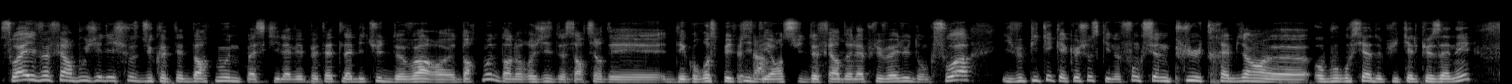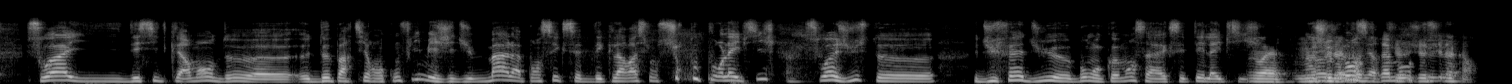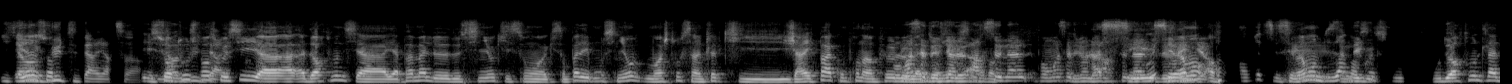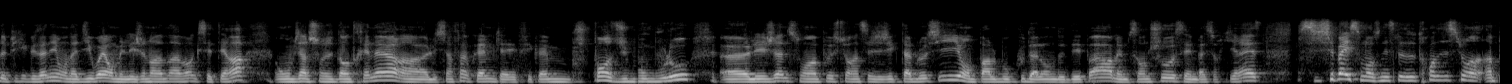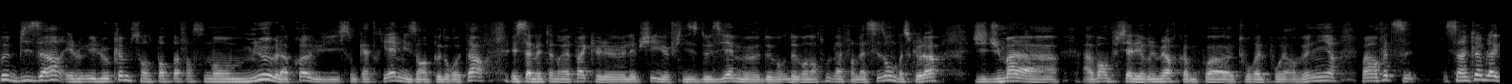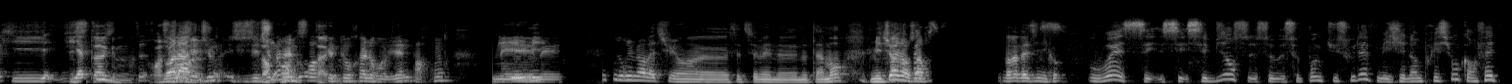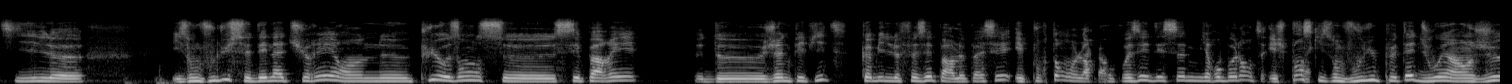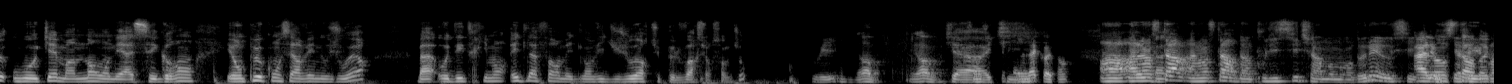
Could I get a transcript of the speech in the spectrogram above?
Soit il veut faire bouger les choses du côté de Dortmund parce qu'il avait peut-être l'habitude de voir euh, Dortmund dans le registre de sortir des, des grosses pépites et ensuite de faire de la plus-value. Donc soit il veut piquer quelque chose qui ne fonctionne plus très bien euh, au Borussia depuis quelques années, soit il décide clairement de, euh, de partir en conflit. Mais j'ai du mal à penser que cette déclaration, surtout pour Leipzig, soit juste euh, du fait du euh, bon, on commence à accepter Leipzig. Ouais. Non, Je pense Je- vraiment Je, que- suis d'accord. Il y a Et un sur- but derrière ça. Et surtout, je pense qu'aussi à, à Dortmund, il y a, il y a pas mal de, de signaux qui sont, qui sont pas des bons signaux. Moi, je trouve que c'est un club qui. J'arrive pas à comprendre un peu Pour le. moi, ça devient le. Arsenal. Pour moi, ça devient le Ah, Arsenal c'est de vraiment, en, en fait, c'est vraiment bizarre dans le dégoûte. sens où, où Dortmund, là, depuis quelques années, on a dit, ouais, on met les jeunes en avant, etc. On vient de changer d'entraîneur. hein, Lucien Favre, quand même, qui avait fait, quand même, je pense, du bon boulot. Euh, les jeunes sont un peu sur un éjectable aussi. On parle beaucoup d'Alande de départ. Même Sancho, c'est même pas sûr qu'il reste. Je sais pas, ils sont dans une espèce de transition un, peu bizarre et le, club ne s'en porte pas forcément mieux. La preuve, ils sont quatrième, ils ont un peu de retard. Et ça m'étonnerait pas que le Leipzig finisse deuxième euh, devant, devant Dortmund à la fin de la saison parce que là, j'ai du mal à, à voir. En plus, il y a les rumeurs comme quoi euh, Tourelle pourrait revenir. Voilà, en fait, c'est c'est un club là qui. Qui y a plus- stagne. Voilà. J'ai du, mal à croire que. Tourelle revienne, par contre. Mais, Et- mais- mais- beaucoup de rumeurs là-dessus hein, euh, cette semaine euh, notamment. Mais tu vois, Ah, genre, fait, vas-y, Nico. Ouais, c'est bien ce, ce- ce point que tu soulèves, mais j'ai l'impression qu'en fait, ils, euh, ils ont voulu se dénaturer en ne plus osant se séparer de jeunes pépites comme ils le faisaient par le passé, et pourtant on leur proposait des sommes mirobolantes. Et je pense Ouais. qu'ils ont voulu peut-être jouer à un jeu où, ok, maintenant on est assez grand et on peut conserver nos joueurs, bah, au détriment et de la forme et de l'envie du joueur, tu peux le voir sur Sancho, oui. Grave, grave. qui a- qui- la cote. Hein. À, à l'instar, à l'instar d'un Pulisic à un moment donné aussi. À l'instar d'un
